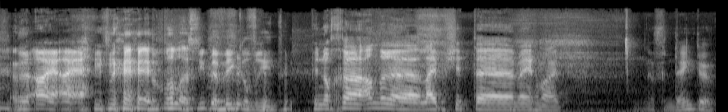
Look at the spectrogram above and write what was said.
oh ja, oh ja. Heb is niet mijn winkelvriend. je nog eh, andere lijpe shit eh, meegemaakt? Even denken.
